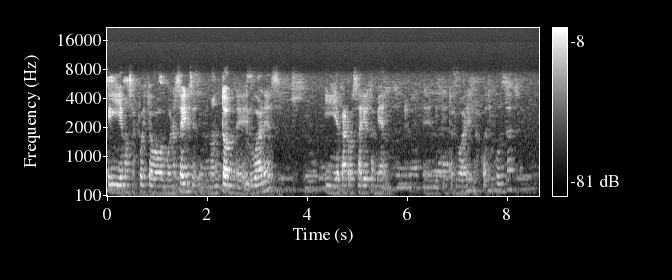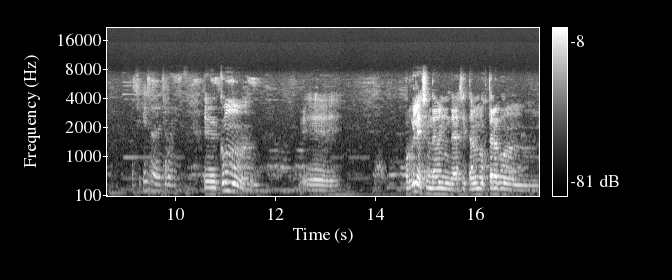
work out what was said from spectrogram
Y hemos expuesto en Buenos Aires en un montón de lugares y acá en Rosario también, en distintos lugares las cuatro juntas. Así que eso está buenísimo. Eh, ¿Cómo...? eh, ¿Por qué la decisión también de veces también mostrar con,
